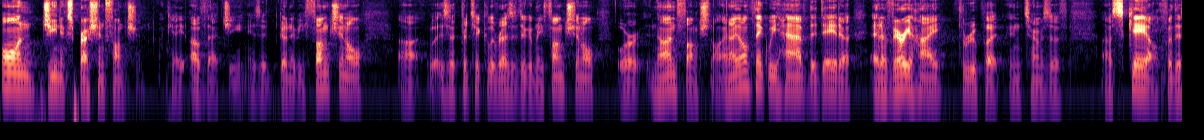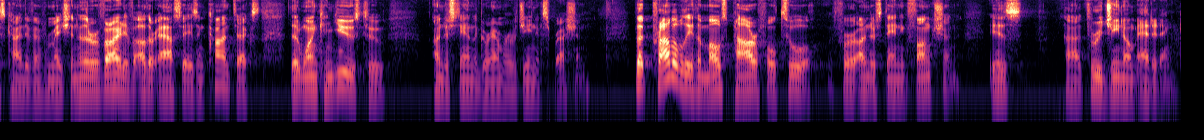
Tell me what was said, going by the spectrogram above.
on gene expression function, okay, of that gene. Is it going to be functional? Uh, is a particular residue going to be functional or non-functional? And I don't think we have the data at a very high throughput in terms of uh, scale for this kind of information. And there are a variety of other assays and contexts that one can use to understand the grammar of gene expression. But probably the most powerful tool for understanding function is uh, through genome editing.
